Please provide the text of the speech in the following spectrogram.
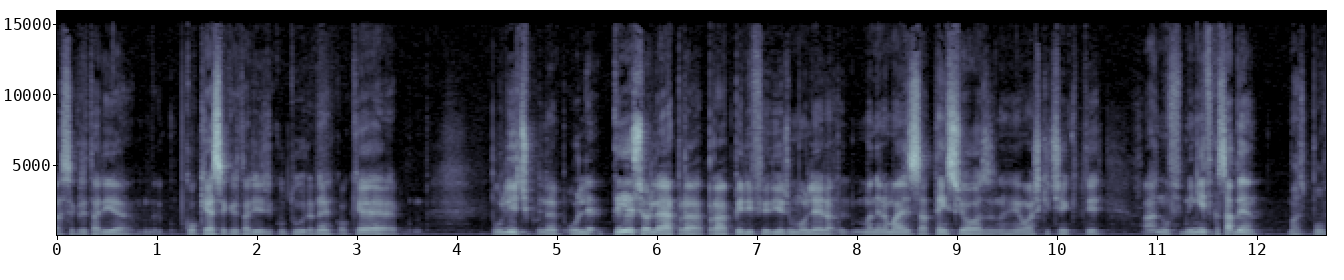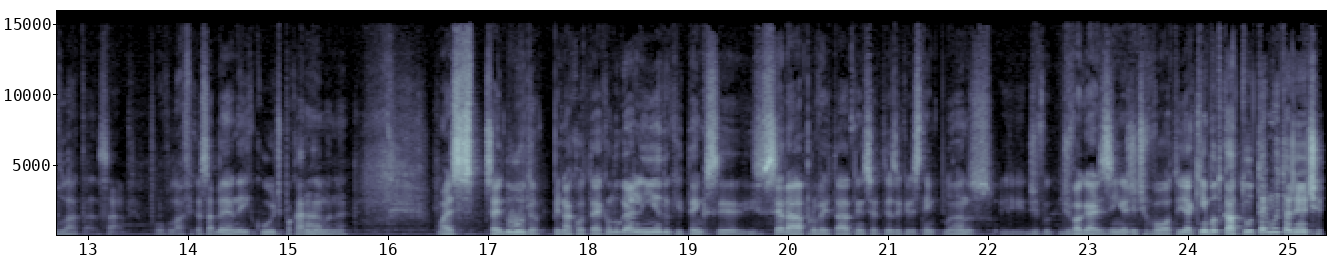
a secretaria, qualquer secretaria de cultura, né? Qualquer político, né? Olhar, ter esse olhar para a periferia de uma maneira, maneira mais atenciosa, né? Eu acho que tinha que ter. Ah, não, ninguém fica sabendo, mas o povo lá tá, sabe? O povo lá fica sabendo e curte pra caramba, né? Mas, sem dúvida, Pinacoteca é um lugar lindo que tem que ser e será aproveitado. Tenho certeza que eles têm planos e devagarzinho a gente volta. E aqui em Botucatu tem muita gente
